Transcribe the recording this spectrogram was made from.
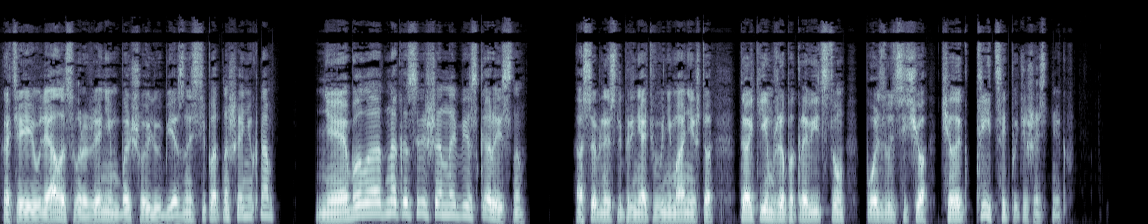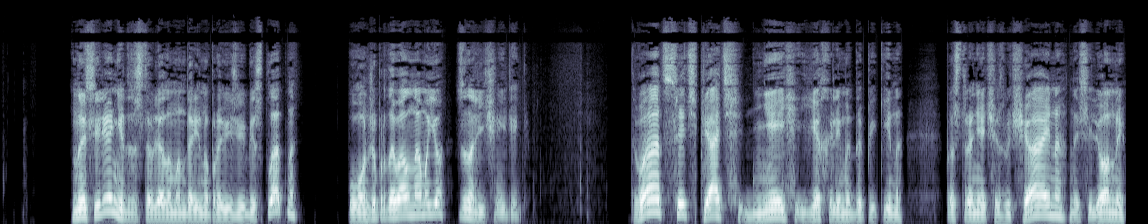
хотя и являлось выражением большой любезности по отношению к нам, не было, однако, совершенно бескорыстным, особенно если принять во внимание, что таким же покровительством пользовались еще человек тридцать путешественников. Население доставляло мандарину провизию бесплатно, он же продавал нам ее за наличные деньги. Двадцать пять дней ехали мы до Пекина, по стране чрезвычайно населенной,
